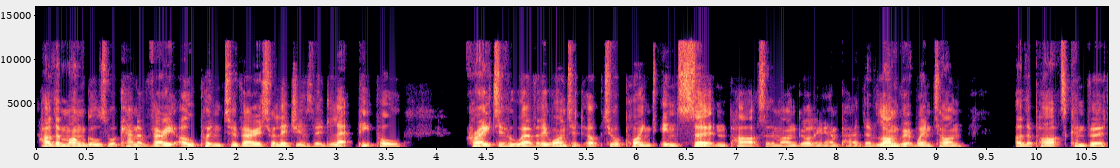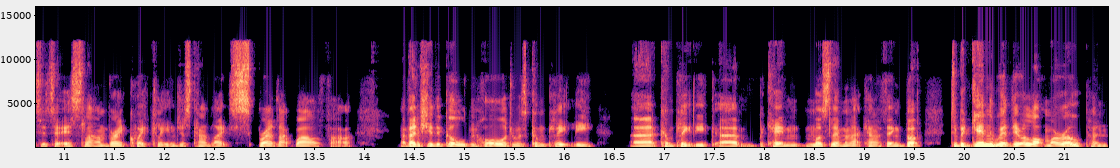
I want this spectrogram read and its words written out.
how the Mongols were kind of very open to various religions. They'd let people pray to whoever they wanted up to a point in certain parts of the Mongolian Empire. The longer it went on, other parts converted to Islam very quickly and just kind of like spread like wildfire. Eventually, the Golden Horde was completely, uh, completely uh, became Muslim and that kind of thing. But to begin with, they were a lot more open.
